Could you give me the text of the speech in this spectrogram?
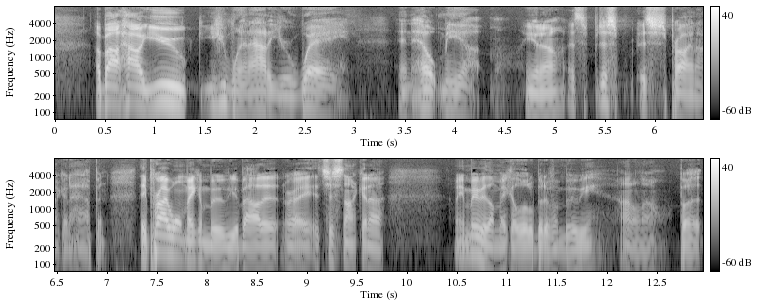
about how you you went out of your way and helped me up. You know, it's just it's just probably not going to happen. They probably won't make a movie about it, right? It's just not going to. I mean, maybe they'll make a little bit of a movie. I don't know, but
